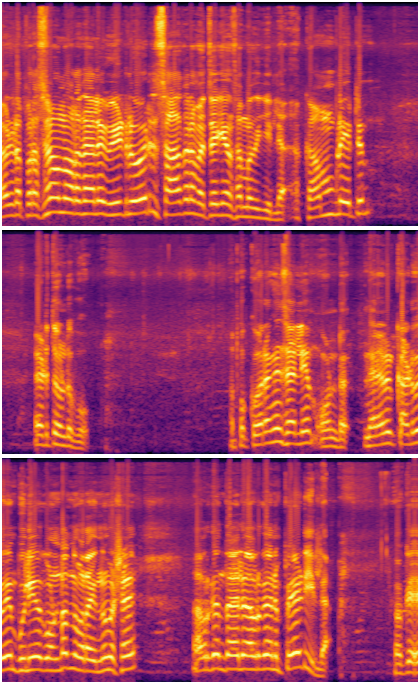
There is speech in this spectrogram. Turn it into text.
അവരുടെ പ്രശ്നം എന്ന് പറഞ്ഞാൽ വീട്ടിൽ ഒരു സാധനം വെച്ചേക്കാൻ സമ്മതിക്കില്ല. കംപ്ലീറ്റും എടുത്തുകൊണ്ട് പോകും. അപ്പോൾ കുരങ്ങൻ ശല്യം ഉണ്ട്. നിലവിൽ കടുവയും പുലിയൊക്കെ ഉണ്ടെന്ന് പറയുന്നു പക്ഷേ അവർക്ക് എന്തായാലും അവർക്ക് അതിന് പേടിയില്ല. ഓക്കെ.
